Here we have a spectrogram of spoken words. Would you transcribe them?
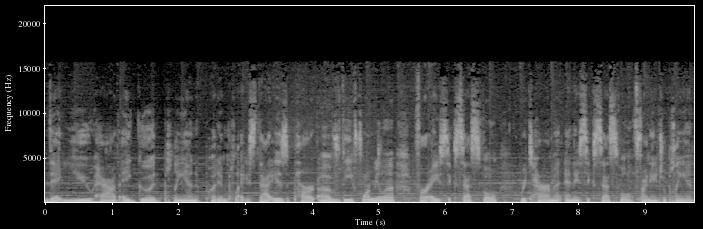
that you have a good plan put in place. That is part of the formula for a successful retirement, and a successful financial plan.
